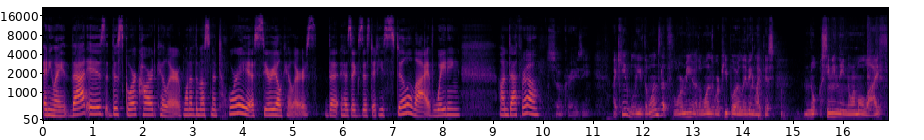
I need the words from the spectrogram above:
Anyway, that is the scorecard killer, one of the most notorious serial killers that has existed. He's still alive, waiting on death row. So crazy. I can't believe the ones that floor me are the ones where people are living like this no, seemingly normal life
